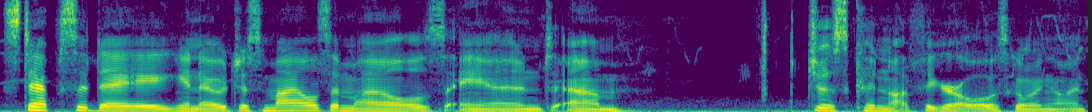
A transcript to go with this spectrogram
steps a day, you know, just miles and miles, and um, just could not figure out what was going on.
